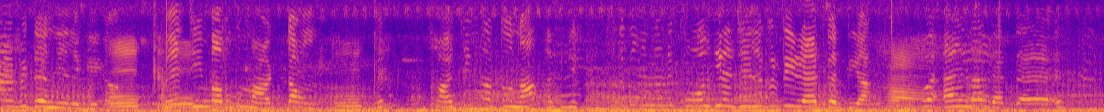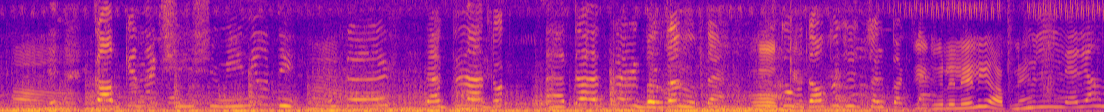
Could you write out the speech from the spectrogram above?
फिर भी डर नहीं लगेगा। ओके, मैं बाबा को मारता हूँ। ओके। ना तो ना असली तो देखो उन्होंने खोल दिया जेल रेड कर दिया। हाँ। वो ऐना रहता है। हाँ। कब के अंदर नहीं होती। हम्म। है तो है इसका एक बटन होता है। ओके। बताओ फिर चल पड़ता जी है। झूले ले लिया आपने? ले लिया हम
